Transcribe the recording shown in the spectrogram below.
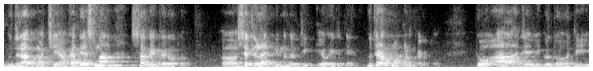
ગુજરાતમાં છે. આખા દેશમાં સર્વે કર્યો હતો. સેટેલાઇટની મદદથી એવી રીતે ગુજરાતમાં પણ કર્યો તો આ જે વિગતો હતી,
